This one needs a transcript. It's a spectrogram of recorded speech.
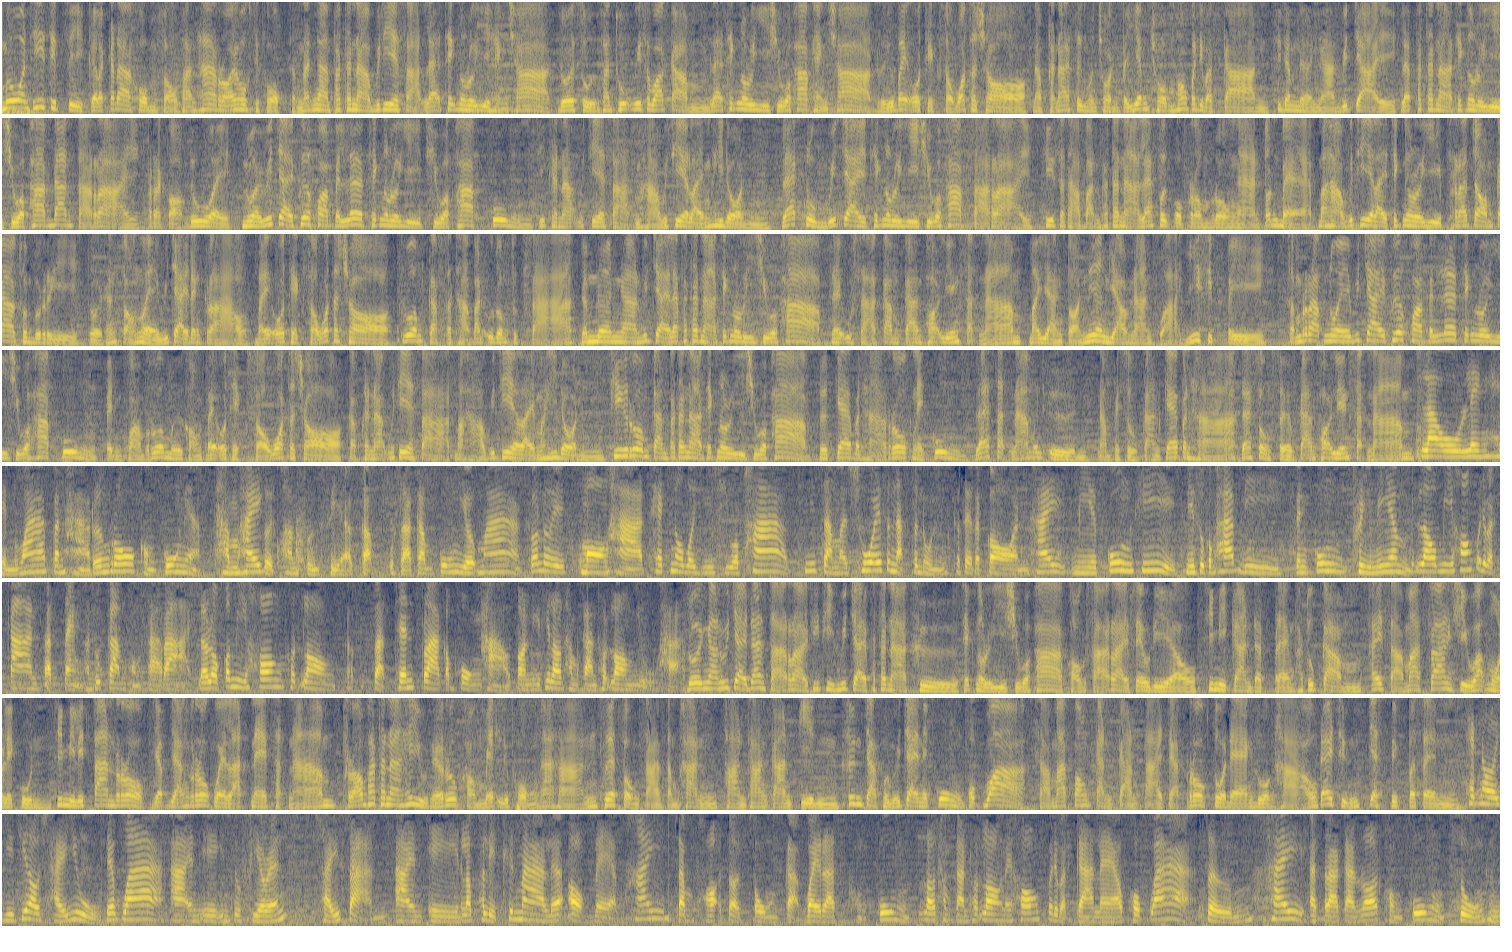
เมื่อวันที่ 14 กรกฎาคม 2566 สำนักงานพัฒนาวิทยาศาสตร์และเทคโนโลยีแห่งชาติ โดยศูนย์พันธุวิศวกรรม และเทคโนโลยีชีวภาพแห่งชาติ หรือไบโอเทค สวทช นำคณะสื่อมวลชนไปเยี่ยมชมห้องปฏิบัติการที่ดำเนินงานวิจัย และพัฒนาเทคโนโลยีชีวภาพด้านสาหร่าย ประกอบด้วย หน่วยวิจัยเพื่อความเป็นเลิศเทคโนโลยีชีวภาพกุ้ง ที่คณะวิทยาศาสตร์ มหาวิทยาลัยมหิดล และกลุ่มวิจัยเทคโนโลยีชีวภาพสาหร่าย ที่สถาบันพัฒนาและฝึกอบรมโรงงานต้นแบบ มหาวิทยาลัยเทคโนโลยีพระจอมเกล้าธนบุรี โดยทั้งสองหน่วยวิจัยดังกล่าวไบโอเทคสวทช ร่วมกับสถาบันอุดมศึกษาดำเนินงานวิจัยและพัฒนาเทคโนโลยีชีวภาพ ในอุตสาหกรรมการเพาะเลี้ยงสัตว์น้ำมาอย่างต่อเนื่องยาวนานกว่า 20 ปีสำหรับหน่วยวิจัยเพื่อความเป็นเลิศเทคโนโลยีชีวภาพกุ้ง เป็นความร่วมมือของไบโอเทคสวทช กับคณะวิทยาศาสตร์ มหาวิทยาลัยมหิดล ที่ร่วมกันพัฒนาเทคโนโลยีชีวภาพ เพื่อแก้ปัญหาโรคในกุ้ง และสัตว์น้ำอื่นๆนำไปสู่การแก้ปัญหา และส่งเสริมการเพาะเลี้ยงสัตว์น้ำเราเล็งเห็นว่าปัญหาเรื่องโรคของกุ้งเนี่ยทำให้เกิดความสูญเสียกับอุตสาหกรรมกุ้งเยอะมาก ก็เลยมองหาเทคโนโลยีชีวภาพที่จะมาช่วยสนับสนุนเกษตรกร ให้มีกุ้งที่มีสุขภาพดี เป็นกุ้งพรีเมียม เรามีห้องปฏิบัติการตัดแต่งพันธุกรรมของสาหร่าย แล้วเราก็มีห้องทดลองกับสัตว์เช่น ปลากระพงขาวตอนนี้ที่เราทำการทดลองอยู่ค่ะ โดยงานวิจัยด้านสาหร่ายที่ทีมวิจัยพัฒนาคือ เทคโนโลยีชีวภาพของสาหร่ายเซลล์เดียว ที่มีการดัดแปลงพันธุกรรม ให้สามารถสร้างชีวโมเลกุล ที่มีฤทธิ์ต้านโรค ยับยั้งโรคไวรัสในสัตว์น้ำพร้อมพัฒนาให้อยู่ในรูปของเม็ดหรือผงอาหาร เพื่อส่งสารสำคัญ ผ่านทางการกิน ซึ่งจากผลวิจัยในกุ้ง พบว่าสามารถป้องกันการตายจากโรคตัวแดงดวงขาวได้ถึง 70%เทคโนโลยีที่เราใช้อยู่ เรียกว่า RNA interference ใช้สาร RNA เราผลิตขึ้นมาและออกแบบให้จำเพาะเจาะจงกับไวรัสของกุ้ง เราทำการทดลองในห้องปฏิบัติการแล้ว พบว่าเสริมให้อัตราการรอดของกุ้งสูงถึง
